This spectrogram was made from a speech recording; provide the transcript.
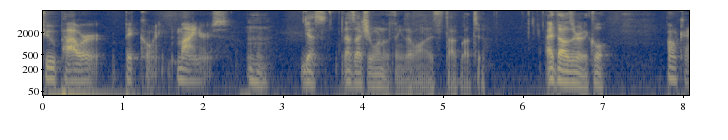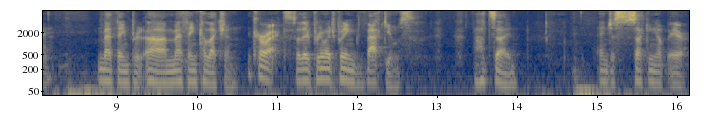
to power Bitcoin miners. hmm Yes, that's actually one of the things I wanted to talk about too. I thought it was really cool. Okay, Methane, uh, methane collection. correct. So they're pretty much putting vacuums outside and just sucking up air.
